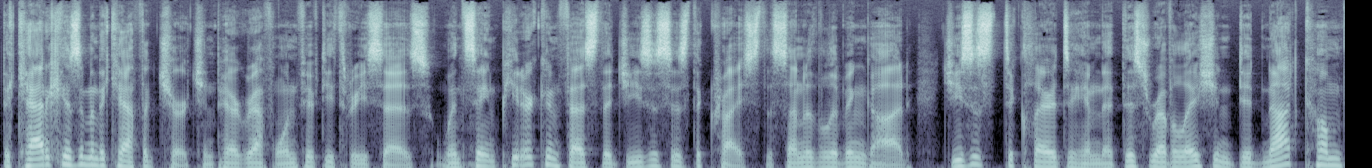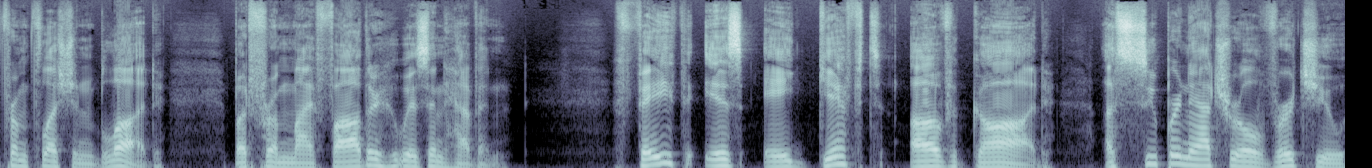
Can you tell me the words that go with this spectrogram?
The Catechism of the Catholic Church in paragraph 153 says When St. Peter confessed that Jesus is the Christ, the Son of the living God, Jesus declared to him that this revelation did not come from flesh and blood, but from my Father who is in heaven. Faith is a gift of God, a supernatural virtue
